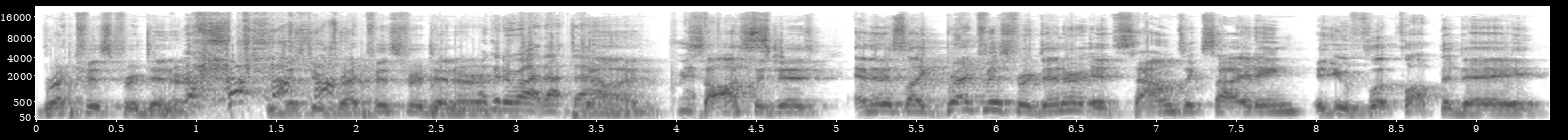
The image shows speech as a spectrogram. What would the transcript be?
breakfast for dinner. you just do breakfast for dinner. I'm gonna write that down. Done. Breakfast. Sausages, and then it's like breakfast for dinner. It sounds exciting. If you flip flop the day,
